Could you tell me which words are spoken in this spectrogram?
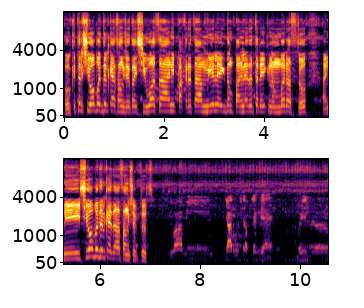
ओके तर शिवाबद्दल काय सांगू शकता? शिवाचा आणि पाखऱ्याचा मेल एकदम पाळण्याचा तर एक नंबर असतो. आणि शिवाबद्दल काय दादा सांगू शकतोस? किंवा आम्ही चार वर्ष आपल्याकडे आहे. बैल अं,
